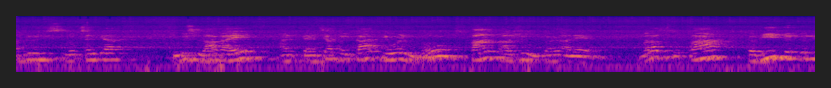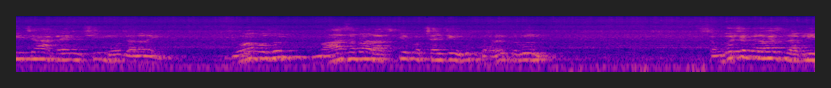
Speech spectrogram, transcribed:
आदिवासी लोकसंख्या चोवीस लाख आहे आणि त्यांच्याकरिता केवळ नऊ स्थान आरक्षण करण्यात आले आहेत. मला स्वतः कधी जनगणनेच्या आकड्यांविषयी मोह झाला नाही. जेव्हापासून महासभा राजकीय पक्षांचे रूप धारण करून संघर्ष करावाच लागली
